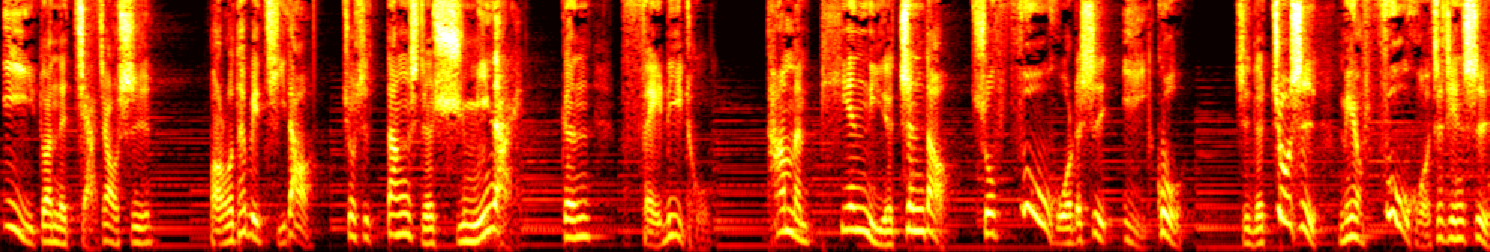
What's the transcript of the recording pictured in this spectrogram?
异端的假教师。保罗特别提到，就是当时的许米乃跟腓利土，他们偏离了真道，说复活的事已过，指的就是没有复活这件事。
